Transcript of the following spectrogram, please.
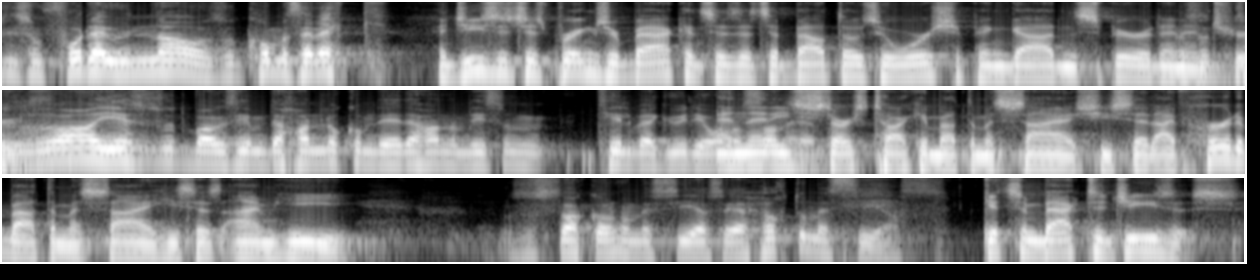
liksom få deg unna og komme seg vekk. And Jesus just brings her back and says, It's about those who worship in God in spirit and in truth. drar Jesus henne tilbake og sier men det handler ikke om det, det handler om de som tilber Gud i ånd then he starts talking about the Messiah. She said, I've heard about the Messiah. He says, I'm he. Og så snakker han om Messias, og jeg har hørt om Messias. Gets him back to Jesus.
